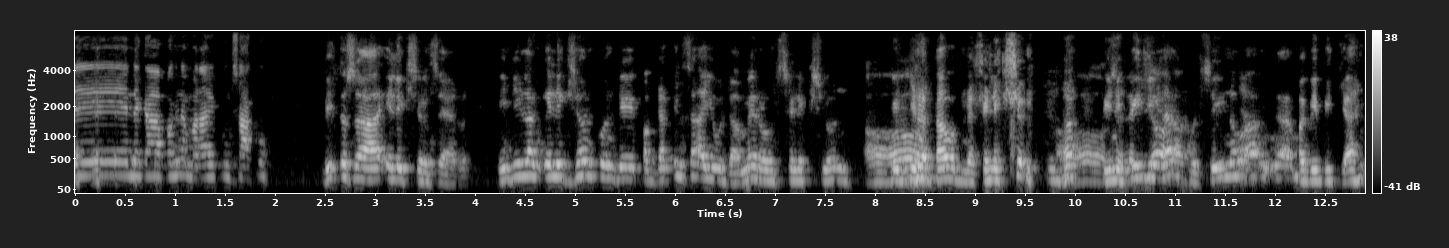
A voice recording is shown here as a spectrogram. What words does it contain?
eh nag-aabang na marami pong sako. Dito sa election, sir, hindi lang election, kundi pagdating sa ayuda, merong seleksyon. Yung tinatawag na seleksyon. Oo, Pinipili seleksyon, lang kung sino ang ah, mabibigyan.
